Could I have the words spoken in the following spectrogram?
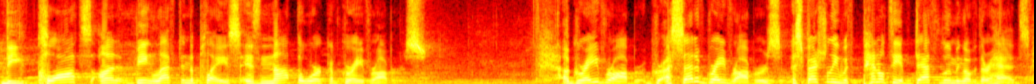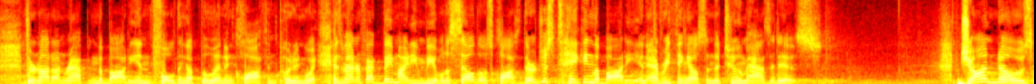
the cloths on, being left in the place is not the work of grave robbers. A grave robber, a set of grave robbers, especially with penalty of death looming over their heads, they're not unwrapping the body and folding up the linen cloth and putting away. As a matter of fact, they might even be able to sell those cloths. They're just taking the body and everything else in the tomb as it is. John knows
